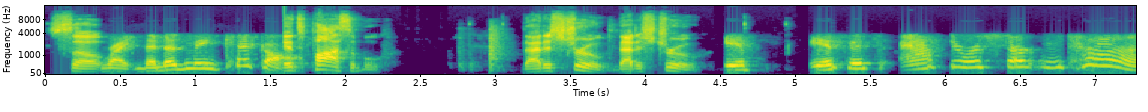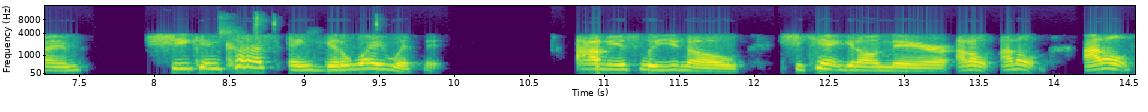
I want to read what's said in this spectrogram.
so Right. That doesn't mean kickoff. it's possible. That is true. That is true. if if it's after a certain time, she can cuss and get away with it. obviously, you know, she can't get on there. I don't, I don't, I don't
